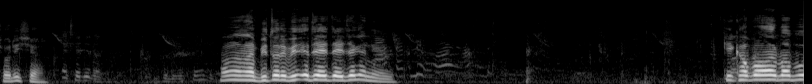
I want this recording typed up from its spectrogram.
সরিষা। না না, না ভিতরে এই যে এই যে এই নিয়ে কি খবর বাবু?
